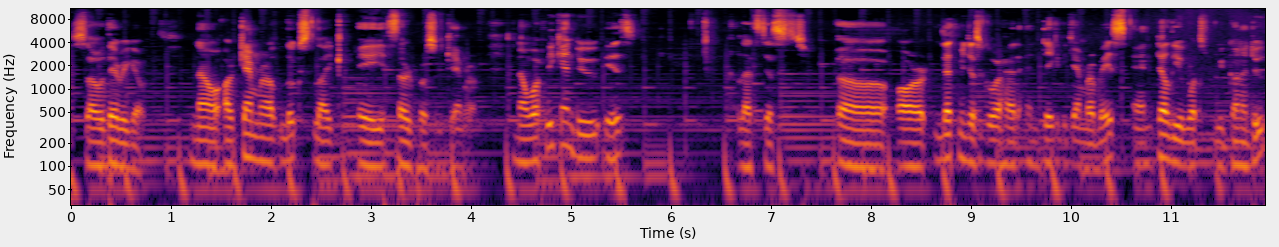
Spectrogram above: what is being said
So there we go now our camera looks like a third person camera. Now what we can do is let's just uh, or let me just go ahead and take the camera base and tell you what we're gonna do.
